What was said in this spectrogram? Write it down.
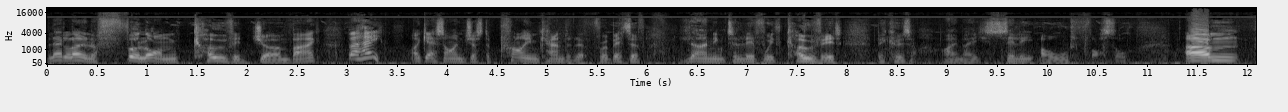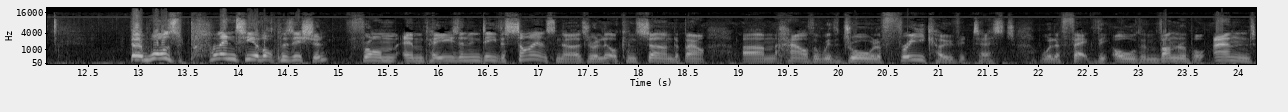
let alone a full on COVID germ bag. But hey, I guess I'm just a prime candidate for a bit of learning to live with COVID because I'm a silly old fossil. Um, there was plenty of opposition from MPs, and indeed the science nerds are a little concerned about um, how the withdrawal of free COVID tests will affect the old and vulnerable and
